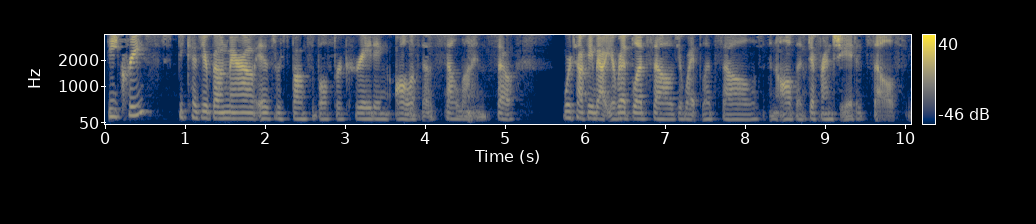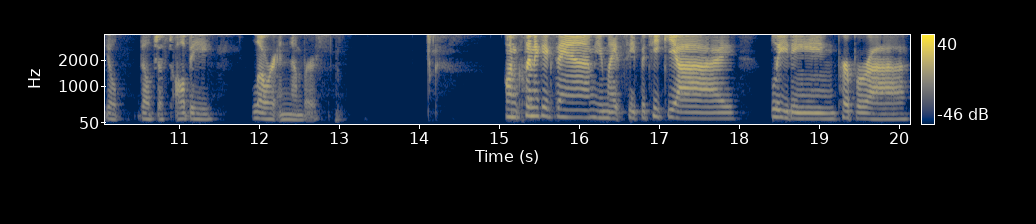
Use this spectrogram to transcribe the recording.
decreased because your bone marrow is responsible for creating all of those cell lines. So we're talking about your red blood cells, your white blood cells, and all the differentiated cells. You'll They'll just all be lower in numbers. On clinic exam, you might see petechiae, bleeding, purpura,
